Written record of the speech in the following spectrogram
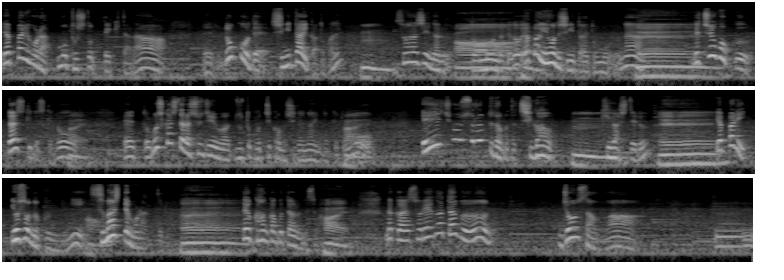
やっぱりほらもう年取ってきたら、えーどこで死にたいかとかねうん。そういう話になると思うんだけどやっぱり日本で死にたいと思うよね、で中国大好きですけど、はい。えっともしかしたら主人はずっとこっちかもしれないんだけども、はい。永住するっていうのはまた違ううん。気がしてる、へー。やっぱりよその国に住ましてもらってる。っていう感覚ってあるんですよ。はい。だからそれが多分ジョンさんはうーん。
